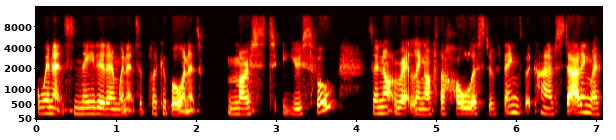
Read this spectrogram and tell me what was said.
when it's needed and when it's applicable and it's most useful so, not rattling off the whole list of things, but kind of starting with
